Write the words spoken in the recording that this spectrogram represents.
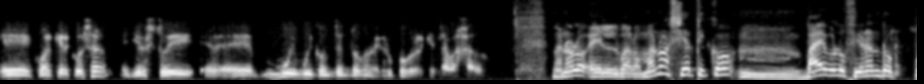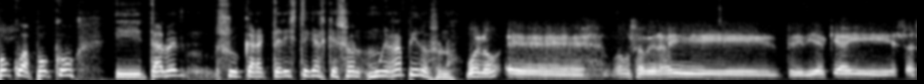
eh, cualquier cosa yo estoy muy muy contento con el grupo con el que he trabajado Manolo, el balonmano asiático mm, va evolucionando poco a poco y tal vez sus características que son muy rápidos o no. Bueno, eh, vamos a ver, ahí te diría que hay esas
